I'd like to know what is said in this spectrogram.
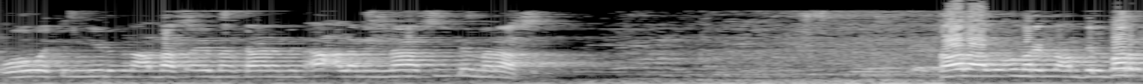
وهو تلميذ ابن عباس أيضا كان من أعلم الناس في المناسك قال أبو عمر بن عبد البر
